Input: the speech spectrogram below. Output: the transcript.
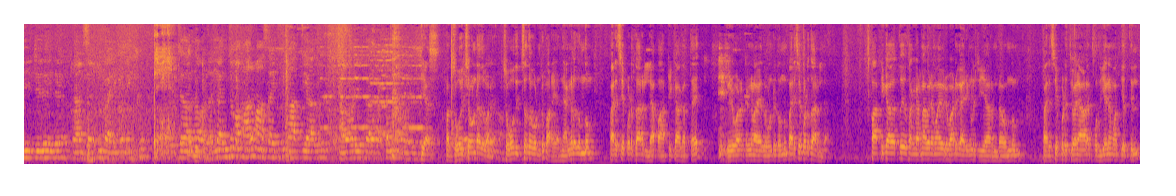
ഡീറ്റെയിൽ അതിന്റെ ട്രാൻസാക്ഷനും കാര്യങ്ങളും ഈ അഞ്ച് ആറ് പാർട്ടി ചോദിച്ചുകൊണ്ട് അത് പറയാം. ചോദിച്ചത് കൊണ്ട് പറയാം. ഞങ്ങളിതൊന്നും പരസ്യപ്പെടുത്താറില്ല. പാർട്ടിക്കകത്തെ കീഴ്വഴക്കങ്ങളായതുകൊണ്ട് ഇതൊന്നും പരസ്യപ്പെടുത്താറില്ല. പാർട്ടിക്കകത്ത് സംഘടനാപരമായ ഒരുപാട് കാര്യങ്ങൾ ചെയ്യാറുണ്ട്. ഒന്നും പരസ്യപ്പെടുത്തിയ ഒരാളെ പൊതുജന മധ്യത്തിൽ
